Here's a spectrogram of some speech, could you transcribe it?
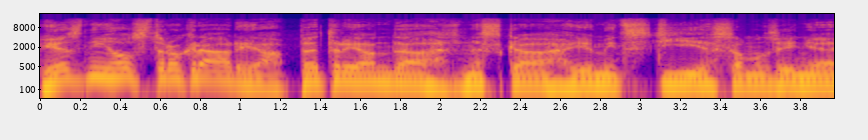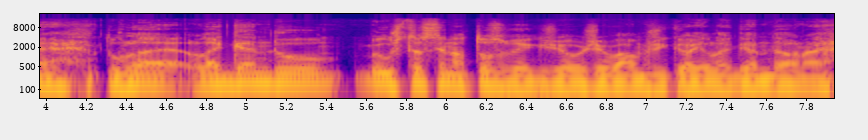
Jezdný host Rock Rádia, Petr Janda, dneska je mi ctí samozřejmě tuhle legendu, vy už jste si na to zvyk, že jo, že vám říkají legenda, ne?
